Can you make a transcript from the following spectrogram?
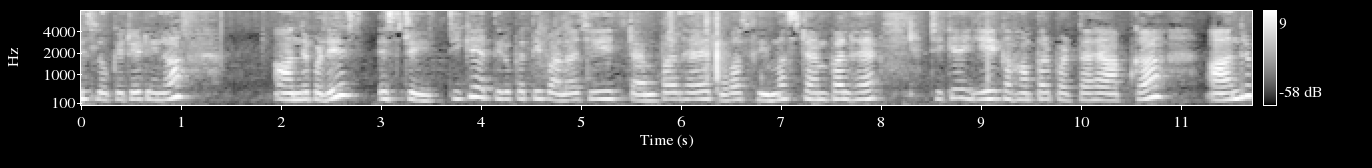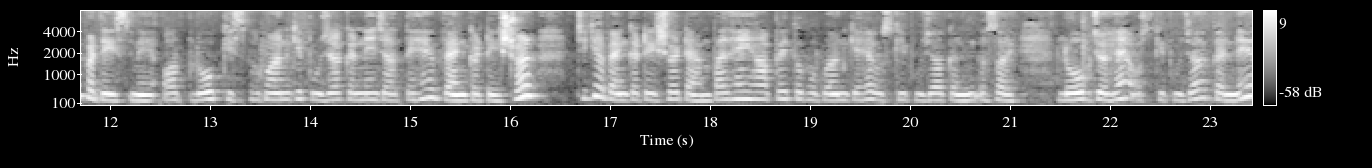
is located in Andhra Pradesh street ठीक है तिरुपति बालाजी टेम्पल है बहुत फेमस टेम्पल है ठीक है ये कहाँ पर पड़ता है आपका आंध्र प्रदेश में और लोग किस भगवान की पूजा करने जाते हैं वेंकटेश्वर ठीक है वेंकटेश्वर टेम्पल है यहाँ पे तो भगवान क्या है उसकी पूजा करने सॉरी लोग जो हैं उसकी पूजा करने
